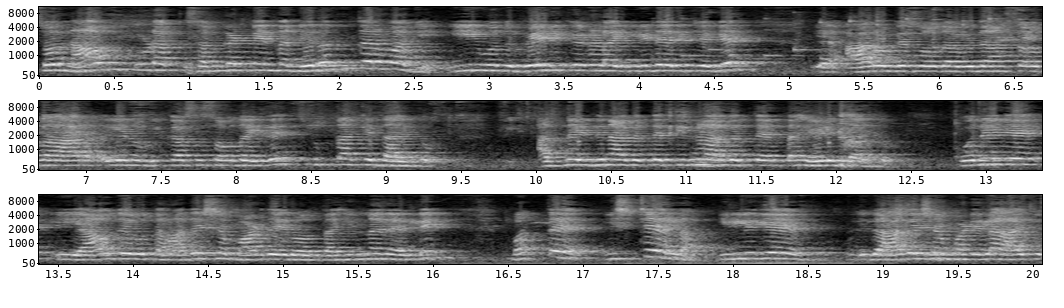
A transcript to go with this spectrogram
ಸೊ ನಾವು ಕೂಡ ಸಂಘಟನೆಯಿಂದ ನಿರಂತರವಾಗಿ ಈ ಒಂದು ಬೇಡಿಕೆಗಳ ಈಡೇರಿಕೆಗೆ ಆರೋಗ್ಯ ಸೌಧ ವಿಧಾನಸೌಧ ಏನು ವಿಕಾಸ ಸೌಧ ಇದೆ ಸುತ್ತಾಕಿದ್ದಾಯ್ತು ಹದಿನೈದು ದಿನ ಆಗುತ್ತೆ ತಿಂಗಳಾಗುತ್ತೆ ಅಂತ ಹೇಳಿದ್ದಾಯ್ತು ಕೊನೆಗೆ ಈ ಯಾವುದೇ ಒಂದು ಆದೇಶ ಮಾಡದೇ ಇರುವಂತ ಹಿನ್ನೆಲೆಯಲ್ಲಿ ಮತ್ತೆ ಇಷ್ಟೇ ಅಲ್ಲ, ಇಲ್ಲಿಗೆ ಇದು ಆದೇಶ ಮಾಡಿಲ್ಲ, ಆಯ್ತು,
